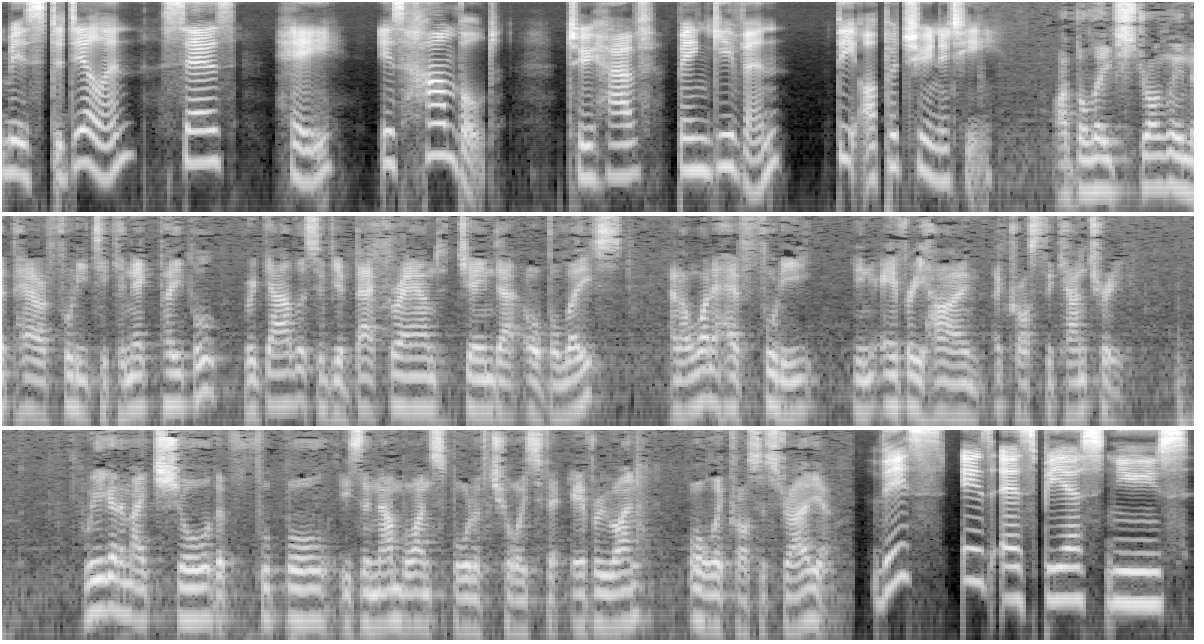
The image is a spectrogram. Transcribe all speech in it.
Mr. Dillon says he is humbled to have been given the opportunity. I believe strongly in the power of footy to connect people, regardless of your background, gender, or beliefs, and I want to have footy in every home across the country. We're going to make sure that football is the number one sport of choice for everyone all across Australia. This is SBS News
